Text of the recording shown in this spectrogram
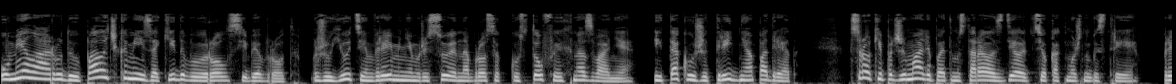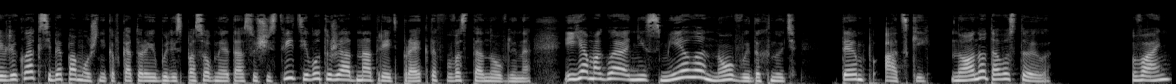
Умело орудую палочками и закидываю ролл себе в рот. Жую, тем временем рисуя набросок кустов и их названия. И так уже три дня подряд. Сроки поджимали, поэтому старалась сделать все как можно быстрее. Привлекла к себе помощников, которые были способны это осуществить, и вот уже одна треть проектов восстановлена. И я могла не смело, но выдохнуть. Темп адский, но оно того стоило. «Вань»,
